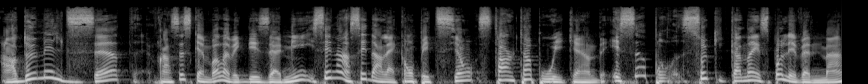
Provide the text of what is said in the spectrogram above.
En 2017, Francis Campbell, avec des amis, s'est lancé dans la compétition Startup Weekend. Et ça, pour ceux qui connaissent pas l'événement,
